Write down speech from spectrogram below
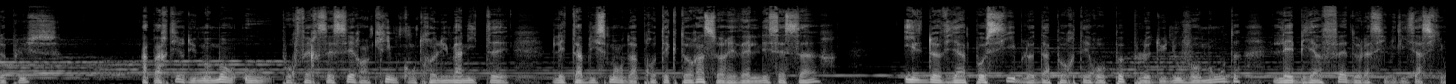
De plus, à partir du moment où, pour faire cesser un crime contre l'humanité, l'établissement d'un protectorat se révèle nécessaire, il devient possible d'apporter au peuple du Nouveau Monde les bienfaits de la civilisation.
